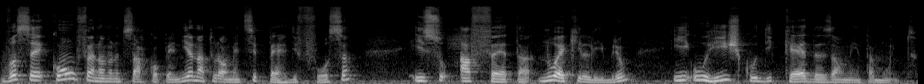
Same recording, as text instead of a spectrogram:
Você, com o fenômeno de sarcopenia, naturalmente se perde força, isso afeta no equilíbrio e o risco de quedas aumenta muito.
